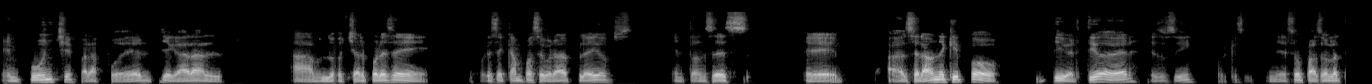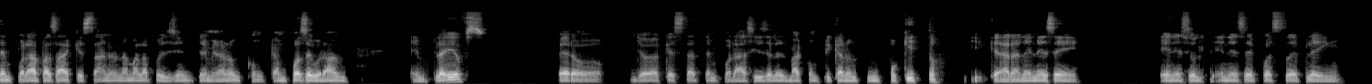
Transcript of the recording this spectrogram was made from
empunche para poder llegar al, a luchar por ese, por ese campo asegurado de playoffs. Entonces, eh, ah, será un equipo divertido de ver, eso sí, porque si eso pasó la temporada pasada, que estaban en una mala posición y terminaron con campo asegurado en, playoffs, pero yo veo que esta temporada sí se les va a complicar un, un poquito y quedarán en ese, en ese, en ese puesto de playing.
